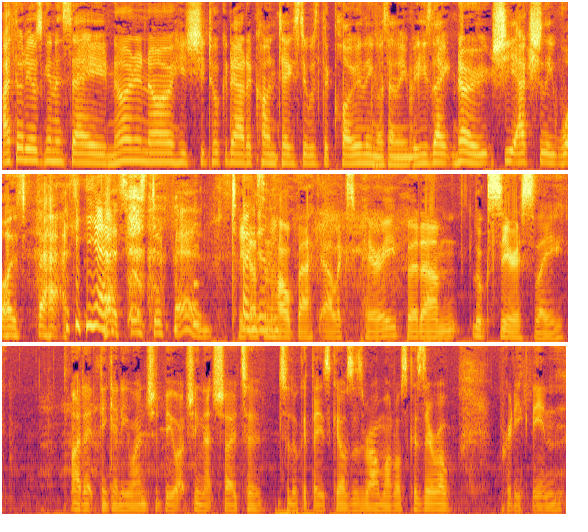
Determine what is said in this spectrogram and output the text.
I thought he was going to say, no, no, no, he, she took it out of context. It was the clothing or something. But he's like, no, she actually was fat. Yeah. That's his defense. He doesn't hold back Alex Perry, but um, look seriously. I don't think anyone should be watching that show to, to look at these girls as role models because they're all pretty thin.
